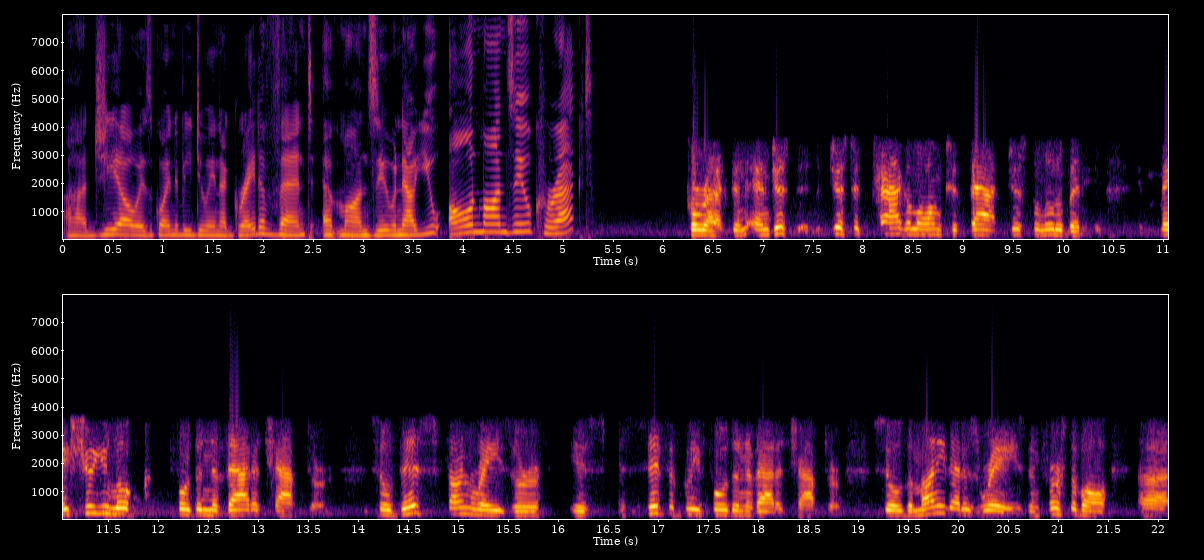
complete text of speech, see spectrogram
uh, Gio is going to be doing a great event at Monzu. Now, you own Monzu, correct? Correct. And and just just to tag along to that just a little bit, make sure you look for the Nevada chapter. So this fundraiser is specifically for the Nevada chapter. So the money that is raised, and first of all, uh,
